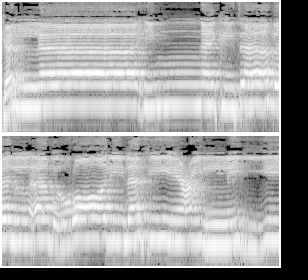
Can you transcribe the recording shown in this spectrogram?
كلا إن كتاب الأبرار لفي عليين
